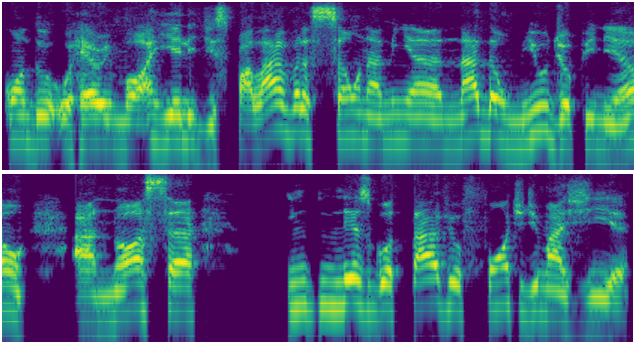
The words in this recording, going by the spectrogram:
quando o Harry morre, ele diz: Palavras são, na minha nada humilde opinião, a nossa inesgotável fonte de magia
